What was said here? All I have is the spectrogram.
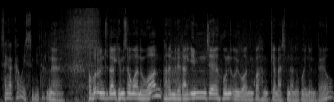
생각하고 있습니다. 네. 더불어민주당 김성환 의원, 바른미래당 임재훈 의원과 함께 말씀 나누고 있는데요.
